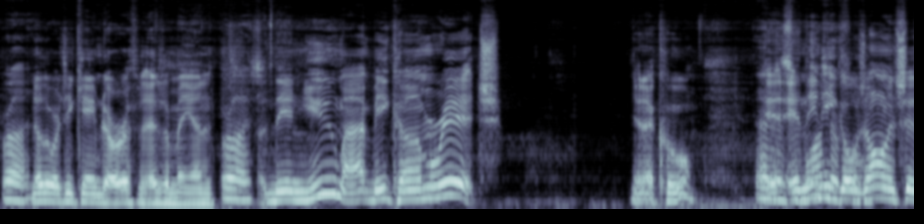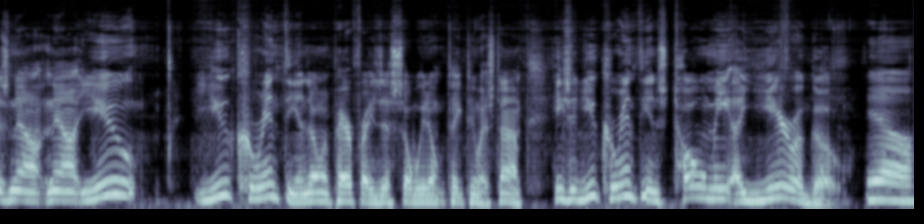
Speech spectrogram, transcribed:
Right. in other words, he came to earth as a man, Right. then you might become rich." Isn't that cool? That and, and then he goes on and says, "Now, now you, you Corinthians." I'm going to paraphrase this so we don't take too much time. He said, "You Corinthians told me a year ago Yeah.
